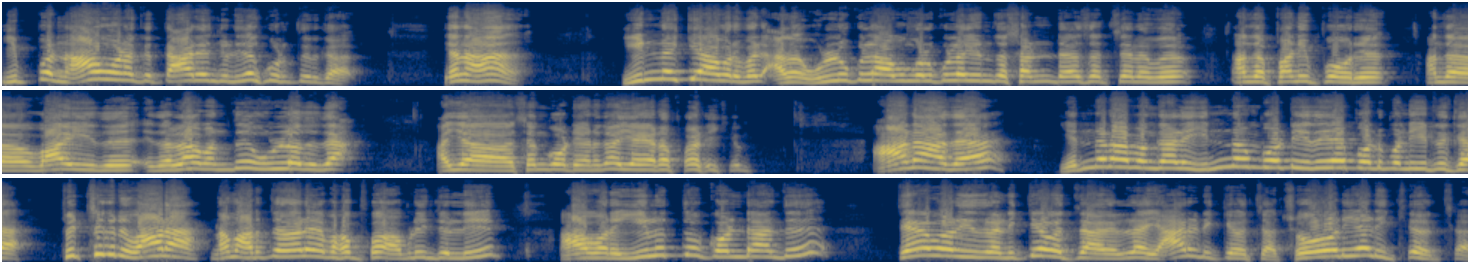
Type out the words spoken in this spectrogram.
இப்போ நான் உனக்கு தாரேன்னு சொல்லி தான் கொடுத்துருக்கார். ஏன்னா இன்னைக்கு அவர் அதை அத உள்ளுக்குள்ள அவங்களுக்குள்ள இருந்த சண்டை சச்சரவு அந்த பனிப்போர் அந்த வாய் இது இதெல்லாம் வந்து உள்ளது தான் ஐயா செங்கோட்டையனுக்கும் ஐயா எடப்பாடிக்கும். ஆனால் அதை என்னடா பங்காளி இன்னும் போட்டு இதையே போட்டு பண்ணிக்கிட்டு இருக்க பிச்சுக்கிட்டு வாடா நம்ம அடுத்த வேலையை பார்ப்போம் அப்படின்னு சொல்லி அவரை இழுத்து கொண்டாந்து தேவர் இதில் நிற்க வச்சா இல்லை யார் நிற்க வச்சா? சோடியா நிற்க வச்சா.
